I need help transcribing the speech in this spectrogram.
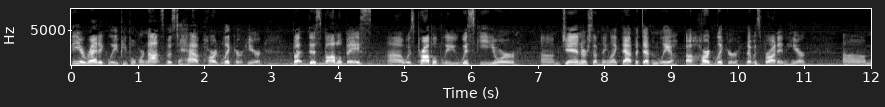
theoretically people were not supposed to have hard liquor here, but this bottle base uh, was probably whiskey or um, gin or something like that, but definitely a, a hard liquor that was brought in here. Um,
